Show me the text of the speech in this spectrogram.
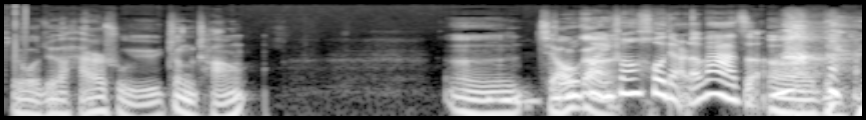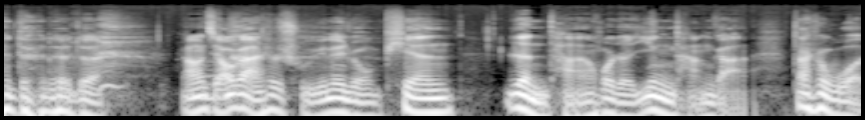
所以我觉得还是属于正常。嗯，脚感换一双厚点的袜子。呃，对对对对，然后脚感是属于那种偏韧弹或者硬弹感，但是我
